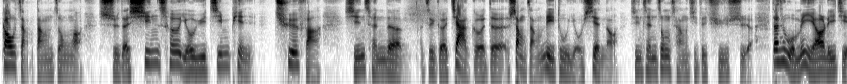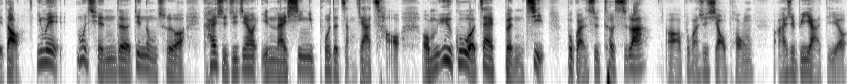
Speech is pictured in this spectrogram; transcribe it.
高涨当中啊，使得新车由于晶片缺乏形成的这个价格的上涨力度有限哦，形成中长期的趋势。但是我们也要理解到，因为目前的电动车啊，开始即将要迎来新一波的涨价潮。我们预估啊在本季，不管是特斯拉啊，不管是小鹏。还是比亚迪哦，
